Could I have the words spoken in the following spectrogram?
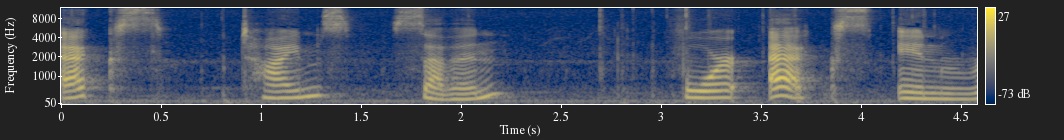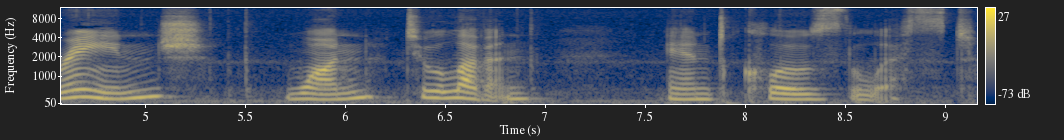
x times 7 for x in range 1 to 11 and close the list.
